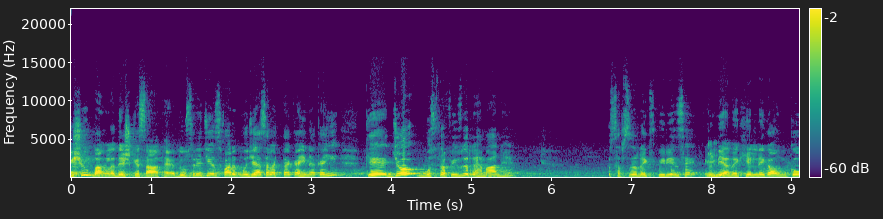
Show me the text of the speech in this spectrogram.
इशू बांग्लादेश के साथ है। दूसरी चीज़ फ़र्क मुझे ऐसा लगता है कहीं ना कहीं कि जो मुस्तफिजुर रहमान सबसे ज़्यादा एक्सपीरियंस है इंडिया में खेलने का उनको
